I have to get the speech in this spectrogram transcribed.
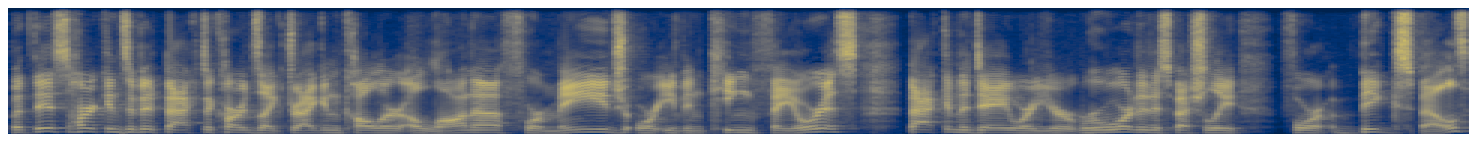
but this harkens a bit back to cards like Dragoncaller Alanna for Mage or even King Phaoris back in the day, where you're rewarded especially for big spells.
